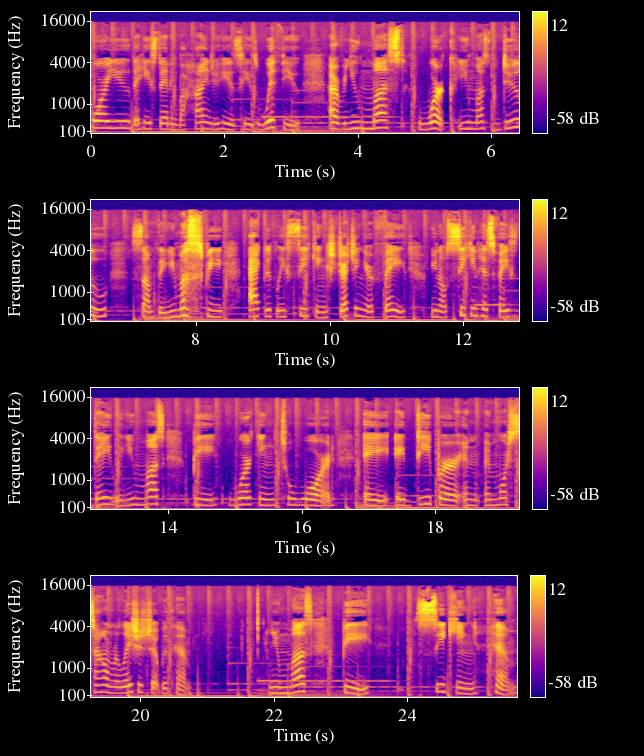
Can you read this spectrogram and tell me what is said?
for you that he's standing behind you. He is he's with you. However you must work. You must do something. You must be actively seeking stretching your faith you know seeking his face daily you must be working toward a a deeper and, and more sound relationship with him you must be seeking him.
